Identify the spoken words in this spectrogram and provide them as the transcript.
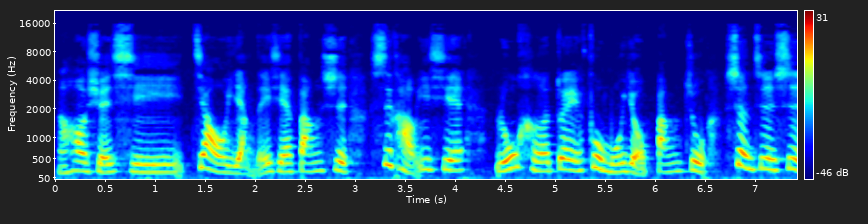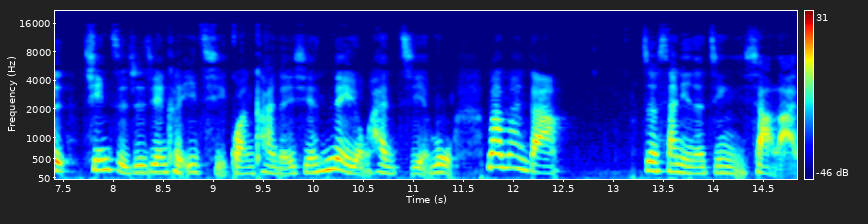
然后学习教养的一些方式，思考一些。如何对父母有帮助，甚至是亲子之间可以一起观看的一些内容和节目，慢慢的，这三年的经营下来，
